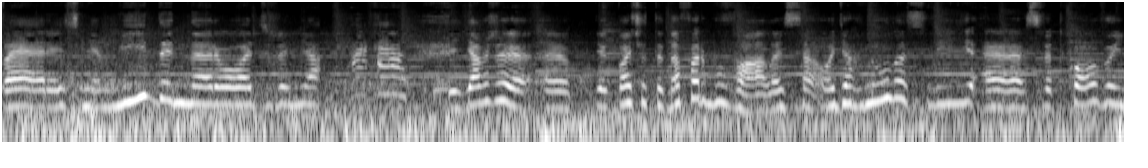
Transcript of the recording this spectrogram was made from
березня, мій день народження. Я вже, е, як бачите, нафарбувалася, одягнула свій е, святковий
